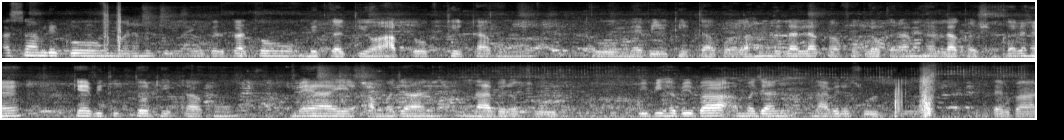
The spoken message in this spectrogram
अस्सलाम वालेकुम वरहमतुल्लाहि उम्मीद करती हूँ आप लोग ठीक ठाक होंगे। तो मैं भी ठीक ठाक हूँ, अल्हम्दुलिल्लाह, अल्लाह का फजल करम है, अल्लाह का शुक्र है कि अभी तक तो ठीक ठाक हूँ। मैं आई अम्माजान नाब रसूल। बीबी हबीबा अम्मा जान नाब रसूल के दरबार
